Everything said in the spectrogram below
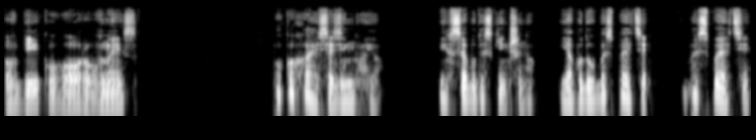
вбік, угору, вниз. Покохайся зі мною, і все буде скінчено. Я буду в безпеці, в безпеці.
